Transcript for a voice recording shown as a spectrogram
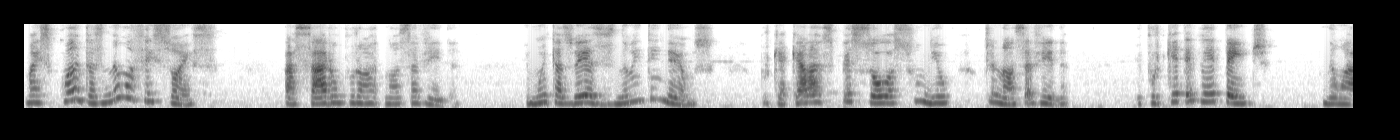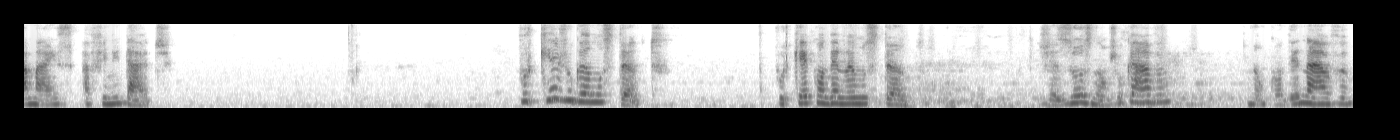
Mas quantas não afeições passaram por nossa vida? E muitas vezes não entendemos porque aquela pessoa sumiu de nossa vida e porque de repente não há mais afinidade. Por que julgamos tanto? Por que condenamos tanto? Jesus não julgava, não condenava,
